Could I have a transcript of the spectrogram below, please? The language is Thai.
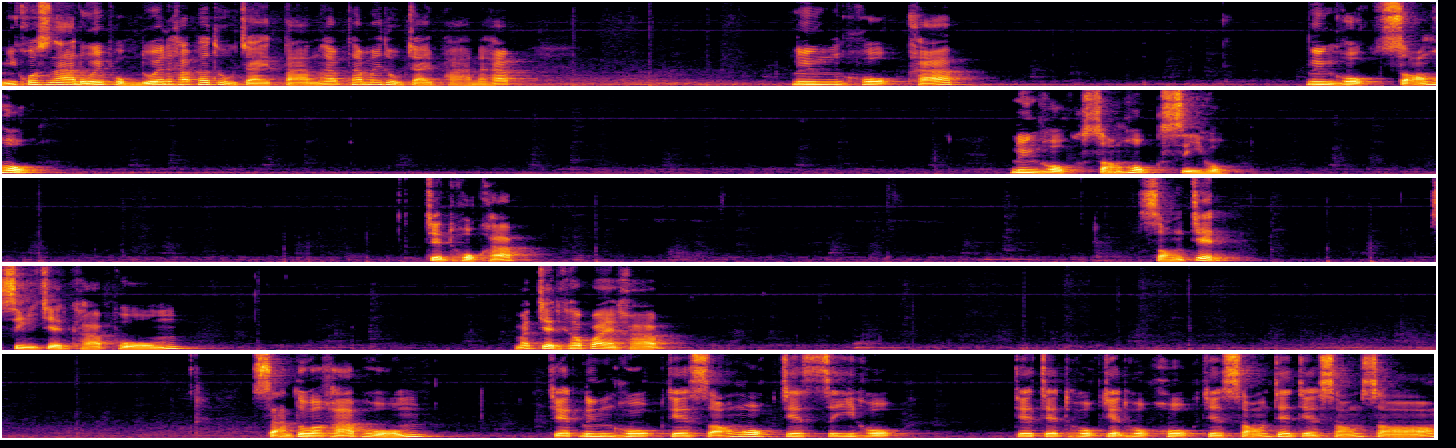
มีโฆษณาดูให้ผมด้วยนะครับ ถ้าถูกใจตามนะครับ ถ้าไม่ถูกใจผ่านนะครับ 1 6 ครับ 1 6 2 6 1 6 2 6 4 6 เจ็ดหกครับสองเจ็ดสี่เจ็ดครับผมมาเจ็ดเข้าไปครับสามตัวครับผมเจ็ดหนึ่งหกเจ็ดสองหกเจ็ดสี่หกเจ็ดเจ็ดหกเจ็ดหกหกเจ็ดสองเจ็ดเจ็ดสองสอง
